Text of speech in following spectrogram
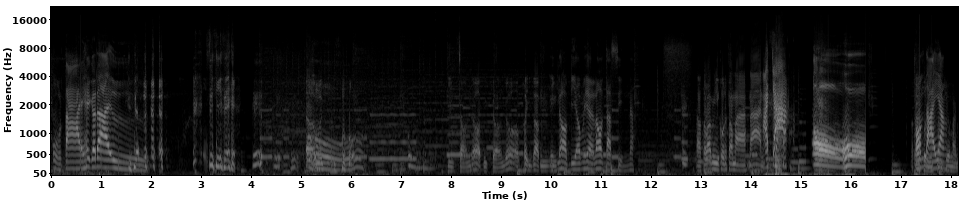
โอ้ตายให้ก็ได้เออนี่เนี่ยโอ้โหอีกสองรอบอีกสองรอบก็อีกรอบหนึอีงกรอบเดียวไม่ใช่รอบตัดสินนะเอาเพราะว่ามีคนเข้ามานานอาจารย์โอ้โห พร้อมตายยังเชื่อมัน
